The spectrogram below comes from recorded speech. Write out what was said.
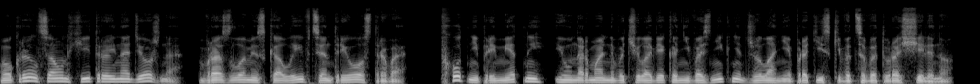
Укрылся он хитро и надежно, в разломе скалы в центре острова. Вход неприметный, и у нормального человека не возникнет желания протискиваться в эту расщелину.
